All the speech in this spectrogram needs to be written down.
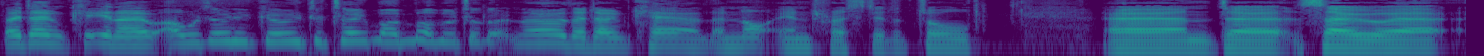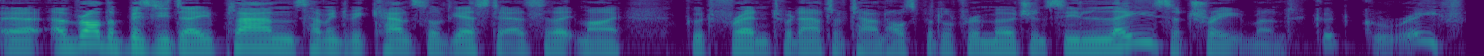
They don't, you know, I was only going to take my mother to the. No, they don't care. They're not interested at all. And uh, so, uh, uh, a rather busy day. Plans having to be cancelled yesterday. I had to take my good friend to an out of town hospital for emergency laser treatment. Good grief.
